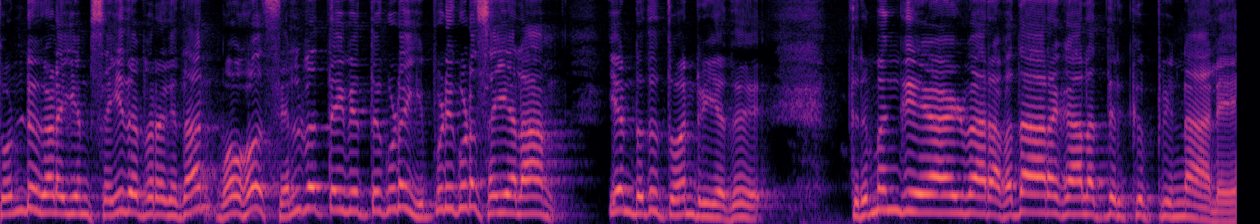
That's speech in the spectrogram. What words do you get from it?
தொண்டுகளையும் செய்த பிறகுதான் ஓஹோ செல்வத்தை விற்று கூட இப்படி கூட செய்யலாம் என்பது தோன்றியது. திருமங்கையாழ்வார் அவதார காலத்திற்கு பின்னாலே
